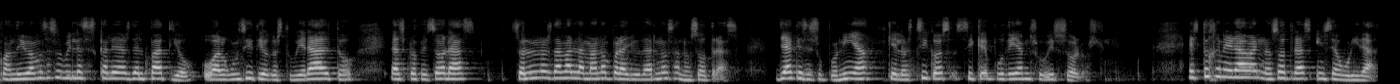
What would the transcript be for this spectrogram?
cuando íbamos a subir las escaleras del patio o a algún sitio que estuviera alto, las profesoras solo nos daban la mano para ayudarnos a nosotras, ya que se suponía que los chicos sí que podían subir solos. Esto generaba en nosotras inseguridad.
